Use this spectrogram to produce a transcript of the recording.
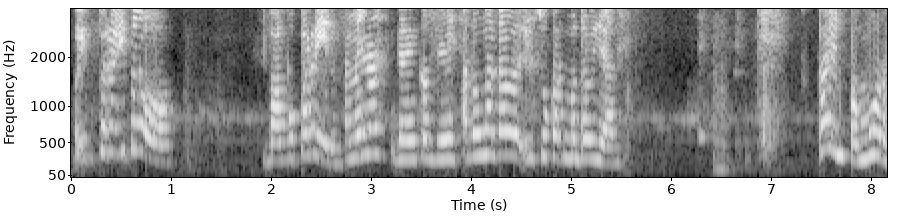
Uy, pero ito, oh, bago pa rin. kami na, gawin ko dress. Ano nga daw, isukat mo daw yan. Kain pa more.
